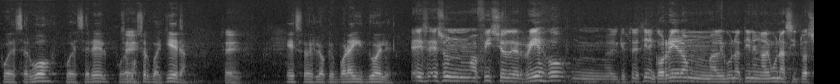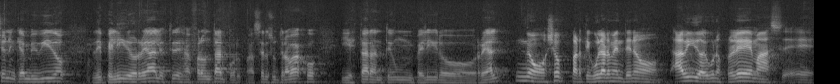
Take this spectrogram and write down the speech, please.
puede ser vos, puede ser él, podemos ser cualquiera. Sí. Eso es lo que por ahí duele. ¿Es, un oficio de riesgo mm, el que ustedes tienen? ¿Corrieron alguna, tienen alguna situación en que han vivido de peligro real ustedes afrontar por hacer su trabajo y estar ante un peligro real? No, yo particularmente no. Ha habido algunos problemas, eh,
